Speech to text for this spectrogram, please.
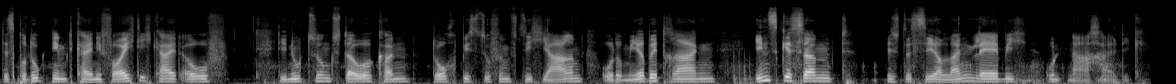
Das Produkt nimmt keine Feuchtigkeit auf. Die Nutzungsdauer kann doch bis zu 50 Jahren oder mehr betragen. Insgesamt ist es sehr langlebig und nachhaltig.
